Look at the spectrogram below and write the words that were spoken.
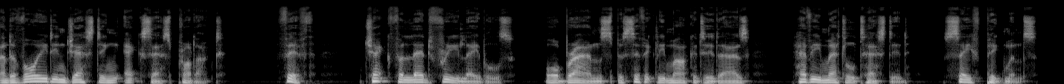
and avoid ingesting excess product. Fifth, check for lead-free labels or brands specifically marketed as heavy metal tested, safe pigments,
